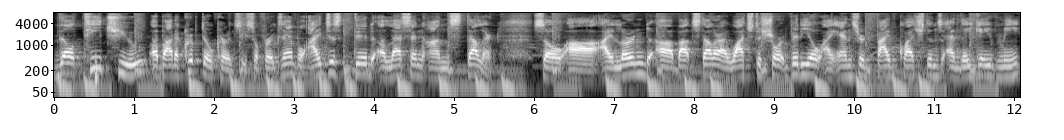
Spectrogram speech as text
they'll teach you about a cryptocurrency. So, for example, I just did a lesson on Stellar. So uh, I learned uh, about Stellar. I watched a short video. I answered five questions, and they gave me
